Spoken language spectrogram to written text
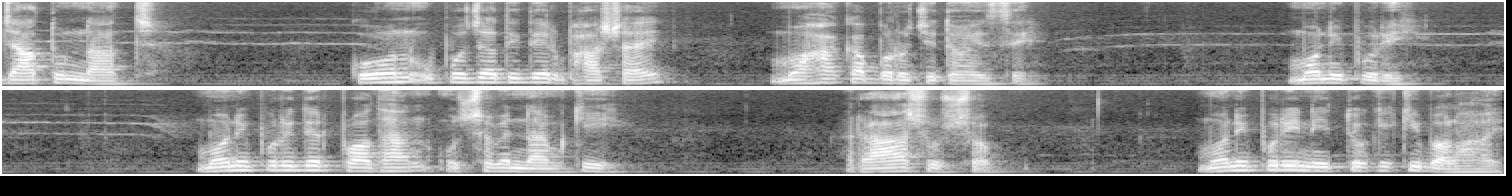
জাতুর নাচ কোন উপজাতিদের ভাষায় মহাকাব্য রচিত হয়েছে? মণিপুরী। মণিপুরীদের প্রধান উৎসবের নাম কি? রাস উৎসব। মণিপুরী নৃত্যকে কি বলা হয়?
